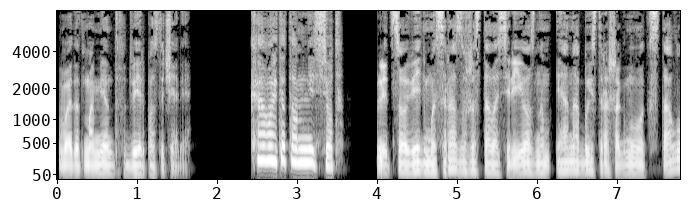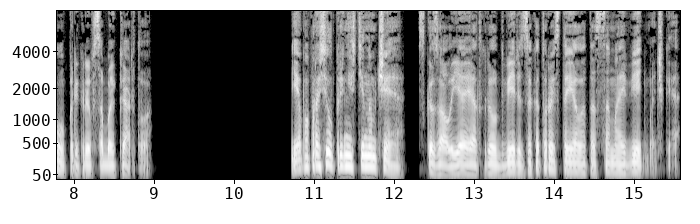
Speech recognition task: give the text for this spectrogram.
В этот момент в дверь постучали. «Кого это там несет?» Лицо ведьмы сразу же стало серьезным, и она быстро шагнула к столу, прикрыв собой карту. «Я попросил принести нам чая», — сказал я и открыл дверь, за которой стояла та самая ведьмочка.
